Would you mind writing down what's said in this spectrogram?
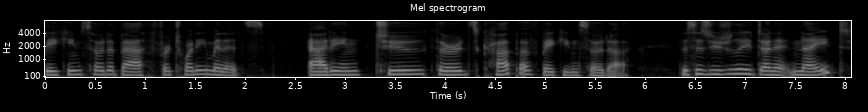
baking soda bath for 20 minutes, adding two thirds cup of baking soda. This is usually done at night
